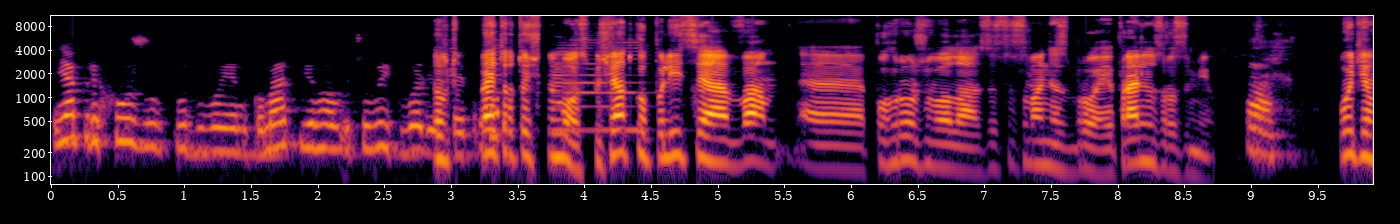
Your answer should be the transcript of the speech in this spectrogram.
Я приходжу під воєнкомат, його чоловік волі. Тобто, давайте уточнимо. Спочатку поліція вам е, погрожувала застосування зброї, я правильно зрозумів? Так, Потім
